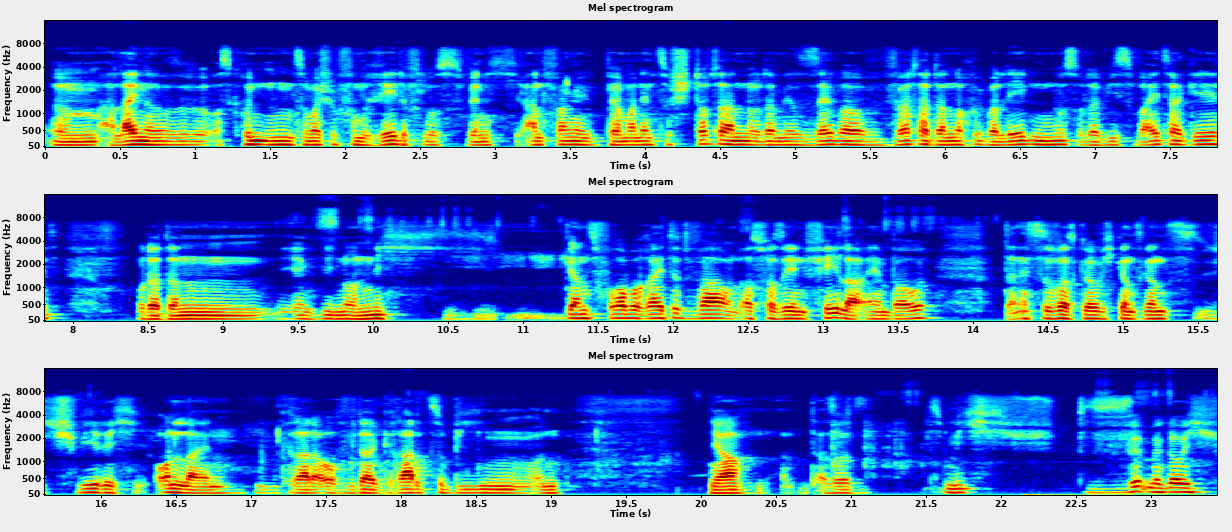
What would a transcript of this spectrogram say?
Ähm, alleine aus Gründen zum Beispiel vom Redefluss. Wenn ich anfange permanent zu stottern oder mir selber Wörter dann noch überlegen muss oder wie es weitergeht oder dann irgendwie noch nicht ganz vorbereitet war und aus Versehen Fehler einbaue, dann ist sowas, glaube ich, ganz, ganz schwierig online gerade auch wieder gerade zu biegen und ja, also mich würde mir, glaube ich,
